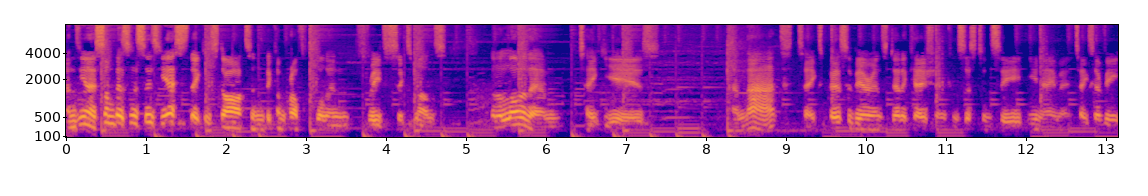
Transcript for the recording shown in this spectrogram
And you know, some businesses, yes, they can start and become profitable in three to six months, but a lot of them take years and that takes perseverance, dedication, consistency, you name it. It takes every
